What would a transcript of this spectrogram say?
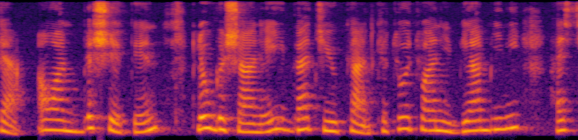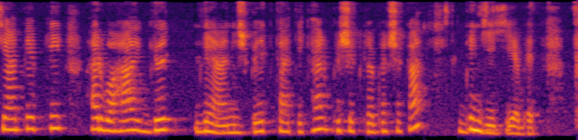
کە، ئەوان بەشێکن لەو بەشانەی that you can کە تۆ توانی بیانبینی، هەستیان پێ بکەی، هەروەها گوێت لێیانیش بێت کاتێک هەر بەشێک لە بەشەکان دەنگێکی هەبێت. ف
